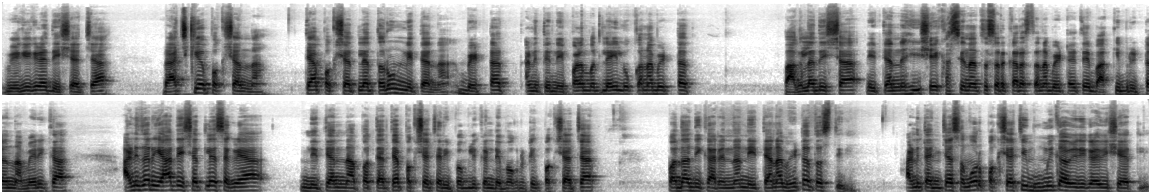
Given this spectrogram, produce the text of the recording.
वेगवेगळ्या देशाच्या राजकीय पक्षांना त्या पक्षातल्या तरुण नेत्यांना भेटतात आणि ते नेपाळमधल्याही लोकांना भेटतात. बांगलादेशच्या नेत्यांनाही शेख हसीनाचं सरकार असताना भेटायचे बाकी ब्रिटन अमेरिका. आणि जर या देशातल्या सगळ्या नेत्यांना प त्या त्या पक्षाच्या रिपब्लिकन डेमोक्रेटिक पक्षाच्या पदाधिकाऱ्यांना नेत्यांना भेटत असतील आणि त्यांच्यासमोर पक्षाची भूमिका वेगवेगळ्या विषयातली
